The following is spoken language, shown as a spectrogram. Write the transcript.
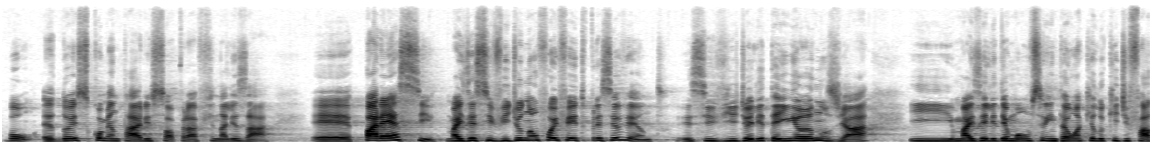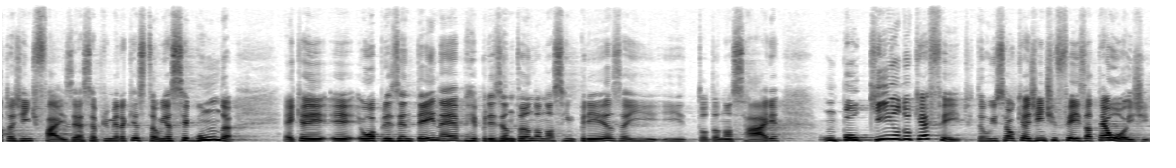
Bom, eh, dois comentários só para finalizar. É, parece, mas esse vídeo não foi feito para esse evento. Esse vídeo ele tem anos já, e, mas ele demonstra então aquilo que de fato a gente faz. Essa é a primeira questão. E a segunda é que eu apresentei, né, representando a nossa empresa e, e toda a nossa área, um pouquinho do que é feito. Então isso é o que a gente fez até hoje.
